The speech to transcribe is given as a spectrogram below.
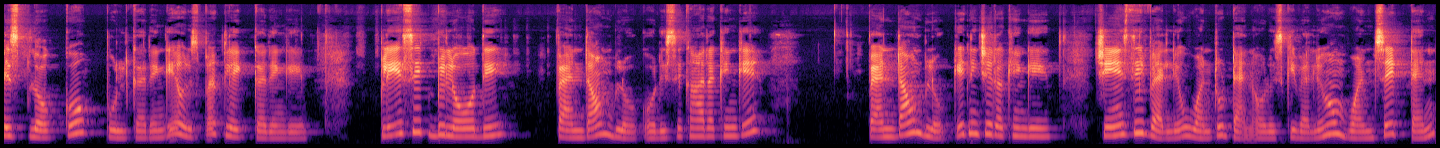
इस ब्लॉक को पुल करेंगे और इस पर क्लिक करेंगे। Place it below the pen down block और इसे कहाँ रखेंगे? पेन डाउन ब्लॉक के नीचे रखेंगे। Change the value one to ten और इसकी वैल्यू हम वन से टेन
